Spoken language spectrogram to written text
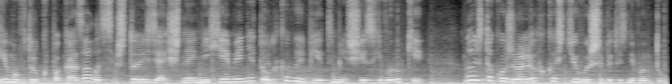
Ему вдруг показалось, что изящная Нехемия не только выбьет меч из его руки, но и с такой же легкостью вышибет из него дух.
